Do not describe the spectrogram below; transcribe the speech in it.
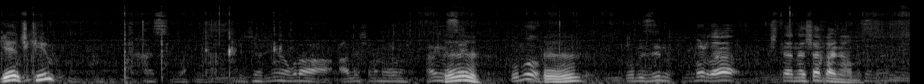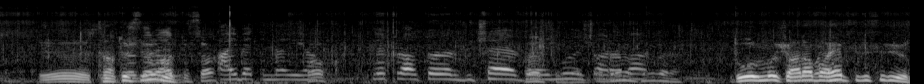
Genç kim? Hangisi? He. Bu mu? He. Bu bizim burada işte neşe kaynağımız. Ee, traktör Biraz sürüyor mu? rahat dursa. Dayı ya. Çok. Ne traktör, biçer, dolmuş, araba. Dolmuş araba hepsini sürüyor.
